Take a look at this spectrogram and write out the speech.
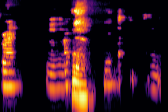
Right. Mm-hmm. Yeah. Mm-hmm.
